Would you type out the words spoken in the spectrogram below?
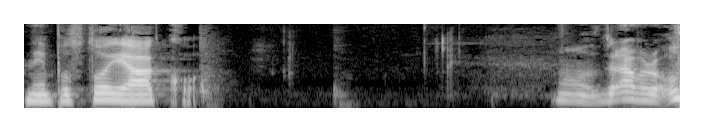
ne postoji ako. No, drum roll.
